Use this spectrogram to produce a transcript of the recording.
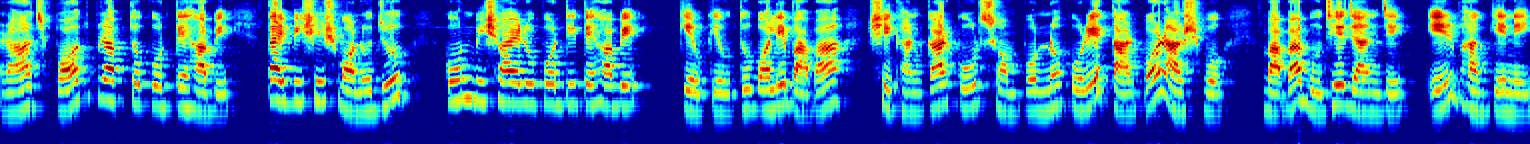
রাজপথ প্রাপ্ত করতে হবে। তাই বিশেষ মনোযোগ কোন বিষয়ের উপর দিতে হবে? কেউ কেউ তো বলে, বাবা, সেখানকার কোর্স সম্পন্ন করে তারপর আসব। বাবা বুঝে যান যে এর ভাগ্যে নেই।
